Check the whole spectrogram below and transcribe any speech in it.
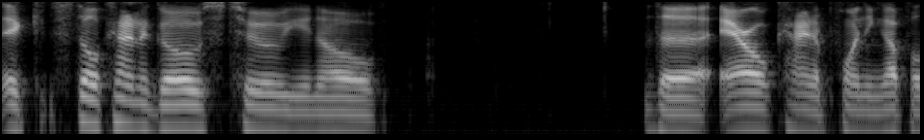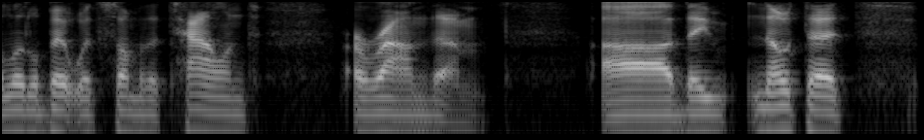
it still kind of goes to you know the arrow kind of pointing up a little bit with some of the talent around them. Uh, they note that,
